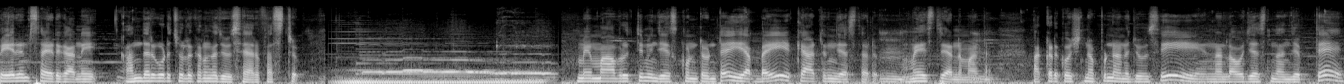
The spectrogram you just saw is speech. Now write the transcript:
పేరెంట్స్ సైడ్ కానీ అందరు కూడా చులకనగా చూశారు ఫస్ట్. మేము మా వృత్తి మేము చేసుకుంటుంటే ఈ అబ్బాయి క్యాటరింగ్ చేస్తాడు మేస్త్రి అన్నమాట. అక్కడికి వచ్చినప్పుడు నన్ను చూసి నన్ను లవ్ చేస్తుందని చెప్తే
